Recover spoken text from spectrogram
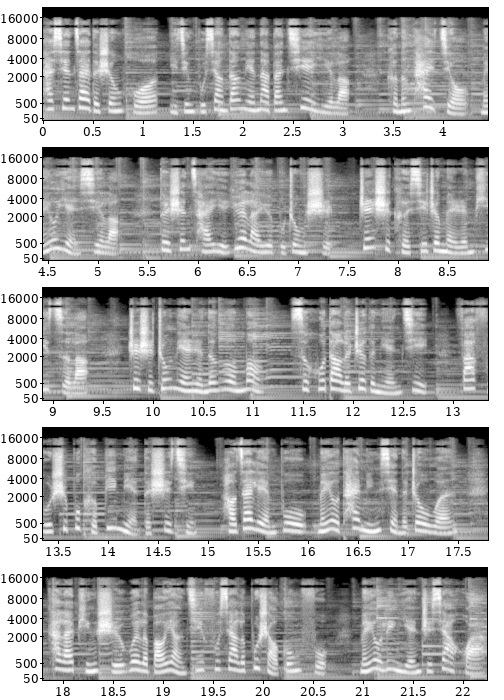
她现在的生活已经不像当年那般惬意了，可能太久没有演戏了，对身材也越来越不重视。真是可惜这美人坯子了，这是中年人的噩梦。似乎到了这个年纪，发福是不可避免的事情。好在脸部没有太明显的皱纹，看来平时为了保养肌肤下了不少功夫。没有令颜值下滑。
